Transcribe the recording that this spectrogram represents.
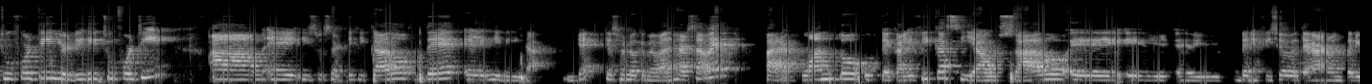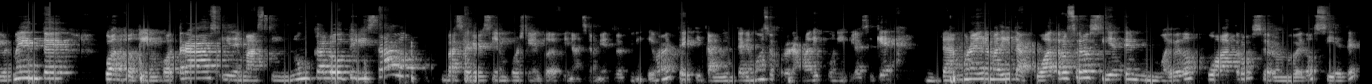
214, eh, your DD 214 um, eh, y su certificado de elegibilidad. Que eso es lo que me va a dejar saber para cuánto usted califica, si ha usado el, el, beneficio de veterano anteriormente, cuánto tiempo atrás y demás. Si nunca lo ha utilizado, va a ser el 100% de financiamiento definitivamente y también tenemos ese programa disponible. Así que dame una llamadita 407-924-0927,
